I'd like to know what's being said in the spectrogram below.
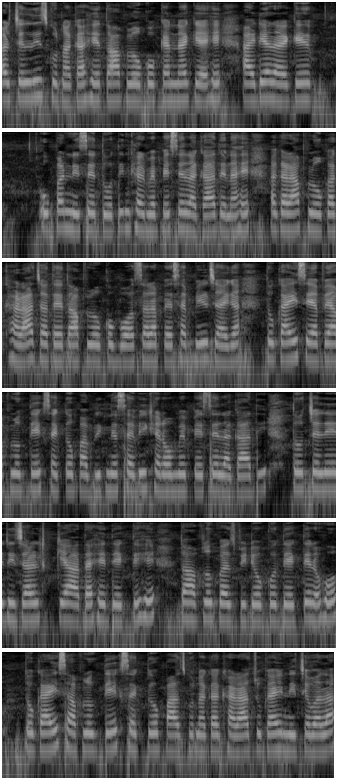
और चालीस गुना का है। तो आप लोगों को करना क्या है? आइडिया लगा के ऊपर नीचे दो तीन घर में पैसे लगा देना है। अगर आप लोगों का घर आ जाता है तो आप लोगों को बहुत सारा पैसा मिल जाएगा। तो गाइस यहाँ पे आप लोग देख सकते हो पब्लिक ने सभी घरों में पैसे लगा दी। तो चले रिज़ल्ट क्या आता है देखते हैं। तो आप लोग बस वीडियो को देखते रहो। तो गाइस आप लोग देख सकते हो पाँच गुना का घर आ चुका है नीचे वाला।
